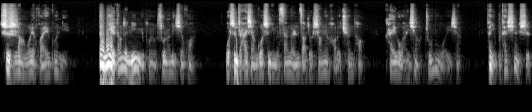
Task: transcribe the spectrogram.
事实上我也怀疑过你，但你也当着你女朋友说了那些话。我甚至还想过是你们三个人早就商量好的圈套，开一个玩笑捉弄我一下，但也不太现实。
